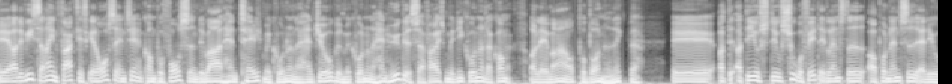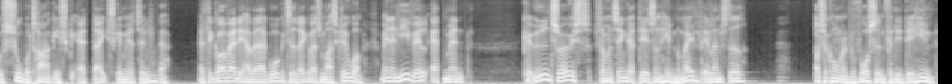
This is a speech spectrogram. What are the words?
Øh, og det viste sig rent faktisk, at årsagen til, at han kom på forsiden, det var, at han talte med kunderne, han jokede med kunderne, han hyggede sig faktisk med de kunder, der kom og lagde varer op på båndet. Ikke? Ja. Øh, og det, og det, er jo, det er jo super fedt et eller andet sted, og på den anden side er det jo super tragisk, at der ikke skal mere til. Ja. Altså det kan godt være, at det har været agurketid, der ikke har været så meget at skrive om, men alligevel, at man kan yde en service, så man tænker, at det er sådan helt normalt et eller andet sted, og så kommer man på forsiden, fordi det er helt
